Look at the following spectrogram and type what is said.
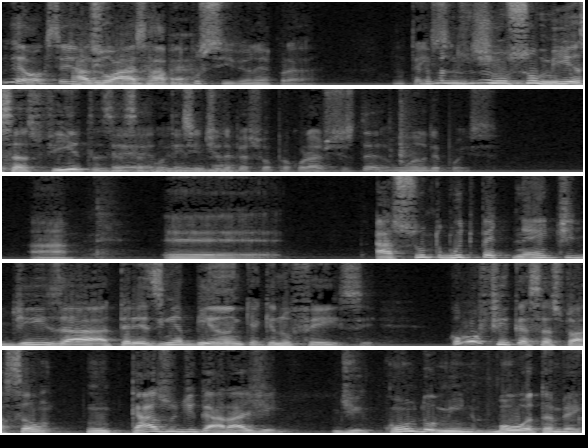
O ideal é que seja razoável, o mais rápido é. possível, né? Pra, não tem é sentido. Não sumir essas fitas, é, essa coisa. Não tem sentido né? a pessoa procurar a justiça um ano depois. Ah. É, assunto muito pertinente, diz a Terezinha Bianchi aqui no Face. Como fica essa situação em caso de garagem de condomínio? Boa também.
